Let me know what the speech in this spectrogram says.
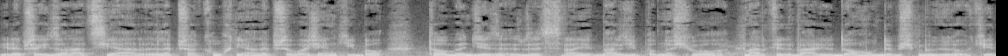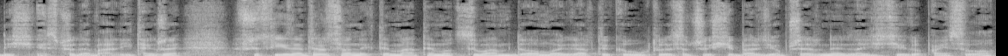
e, lepsza izolacja, lepsza kuchnia, lepsze łazienki, bo to będzie zdecydowanie bardziej podnosiło market value domu, gdybyśmy go kiedyś sprzedawali. Także wszystkich zainteresowanych tematem odsyłam do mojego artykułu, który jest oczywiście bardziej obszerny. Znajdziecie go Państwo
